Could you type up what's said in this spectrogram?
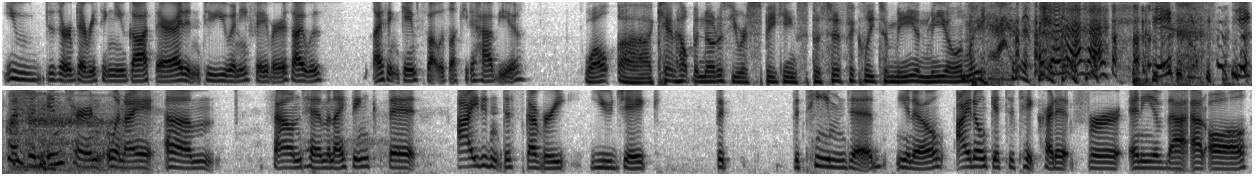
you deserved everything you got there. I didn't do you any favors. I was, I think GameSpot was lucky to have you. Well, uh, I can't help but notice you were speaking specifically to me and me only. Jake Jake was an intern when I um, found him, and I think that I didn't discover you, Jake. The the team did. You know, I don't get to take credit for any of that at all.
